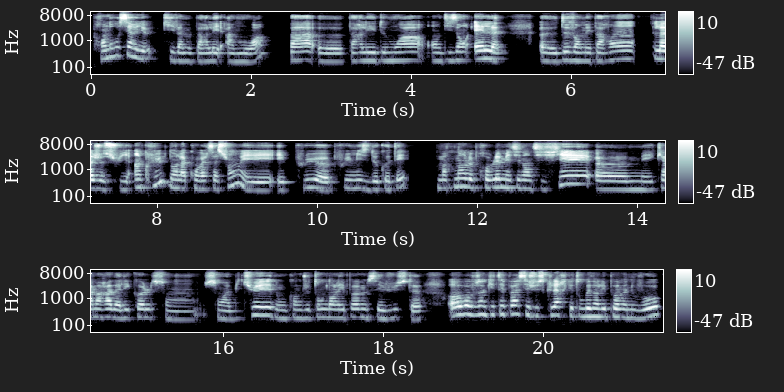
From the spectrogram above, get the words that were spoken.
prendre au sérieux, qui va me parler à moi, pas euh, parler de moi en disant elle euh, devant mes parents. Là, je suis inclus dans la conversation et, plus, euh, plus mise de côté. Maintenant, le problème est identifié. mes camarades à l'école sont, sont habitués. Donc, quand je tombe dans les pommes, c'est juste Oh, bah, vous inquiétez pas, c'est juste Claire qui est tombée dans les pommes à nouveau.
